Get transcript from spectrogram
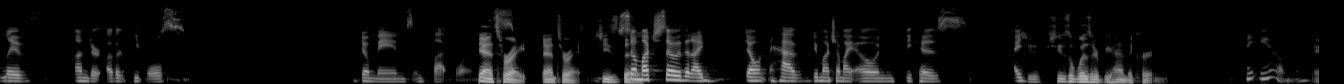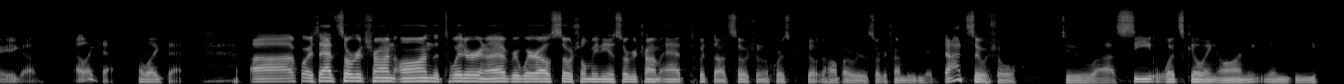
live under other people's domains and platforms. yeah, that's right. That's right. She's the, So much so that I don't have do much on my own because I- she- she's a wizard behind the curtain. I am. There you go. I like that. I like that. Uh, of course, at Sorgatron on the Twitter and everywhere else, social media, Sorgatron at twit.social. And of course, go hop over to sorgatronmedia.social to uh, see what's going on in the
